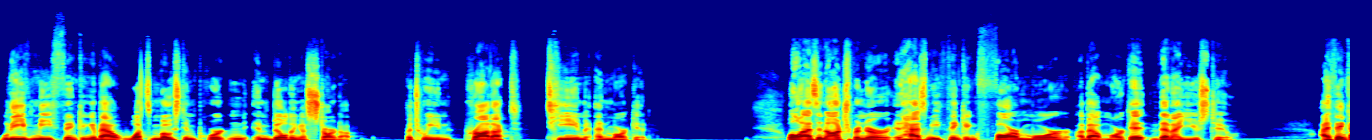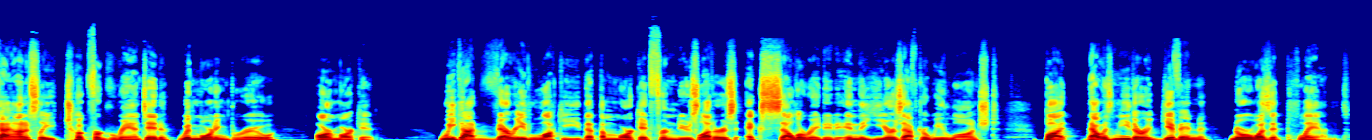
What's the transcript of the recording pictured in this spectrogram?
leave me thinking about what's most important in building a startup between product, team, and market? Well, as an entrepreneur, it has me thinking far more about market than I used to. I think I honestly took for granted with Morning Brew our market. We got very lucky that the market for newsletters accelerated in the years after we launched, but that was neither a given nor was it planned.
